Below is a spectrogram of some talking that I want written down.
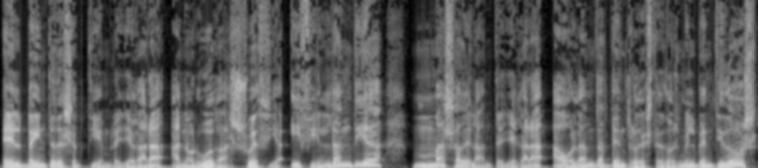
El 20 de septiembre llegará a Noruega, Suecia y Finlandia. Más adelante llegará a Holanda dentro de este 2022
